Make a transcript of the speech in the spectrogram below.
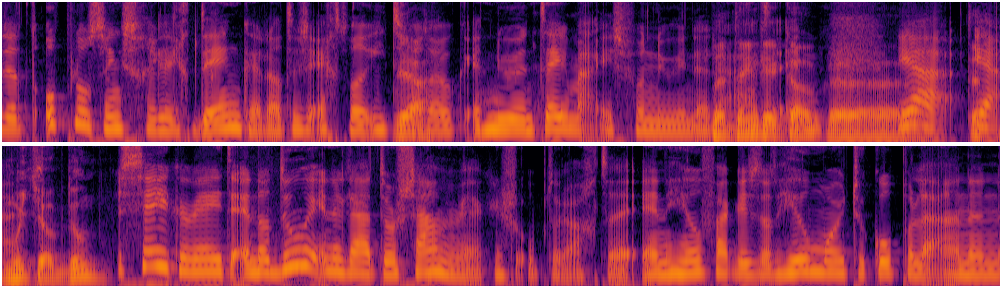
dat oplossingsgericht denken, dat is echt wel iets Ja. wat ook nu een thema is van nu inderdaad. Dat denk ik En- ook. eh, ja, dat ja. moet je ook doen. Zeker weten. En dat doen we inderdaad door samenwerkingsopdrachten. En heel vaak is dat heel mooi te koppelen aan een...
